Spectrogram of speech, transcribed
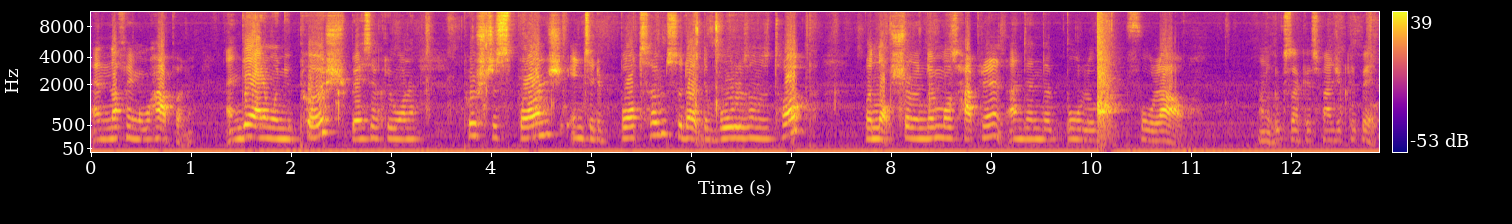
and nothing will happen. And then when you push, basically want to push the sponge into the bottom so that the ball is on the top, but not showing them what's happening, and then the ball will fall out. And it looks like it's magically bit.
